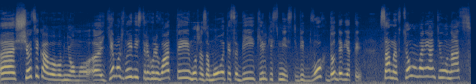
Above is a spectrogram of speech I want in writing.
Е, Що цікавого в ньому? Е, Є можливість регулювати, можна замовити собі кількість місць від 2 до 9. Саме в цьому варіанті у нас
